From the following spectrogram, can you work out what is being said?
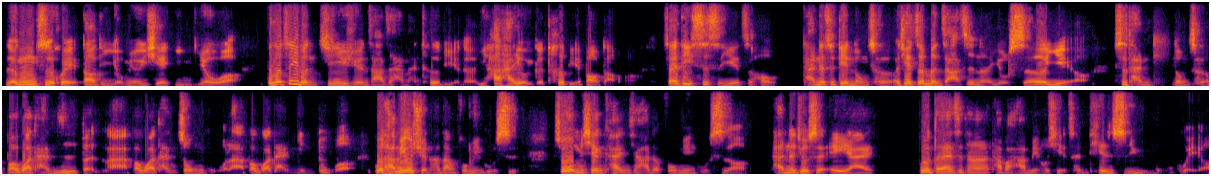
人工智慧到底有没有一些隐忧啊？不过这一本《经济学人》杂志还蛮特别的，它还有一个特别报道啊，在第四十页之后谈的是电动车，而且整本杂志呢有十二页哦，是谈电动车，包括谈日本啦，包括谈中国啦，包括谈印度哦。不过他没有选它当封面故事，所以我们先看一下它的封面故事哦，谈的就是 AI。不过但是他他把它描写成天使与魔鬼哦，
